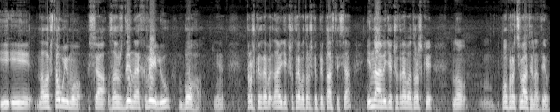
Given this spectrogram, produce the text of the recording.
І, і налаштовуємося завжди на хвилю Бога. Ні? Трошки треба, навіть якщо треба трошки прикластися, і навіть якщо треба трошки ну, попрацювати над тим,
